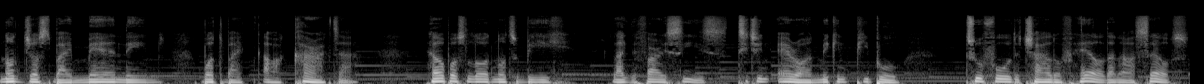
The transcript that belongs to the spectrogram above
not just by mere names, but by our character. Help us, Lord, not to be like the Pharisees, teaching error and making people twofold a child of hell than ourselves.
